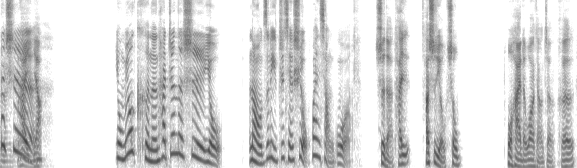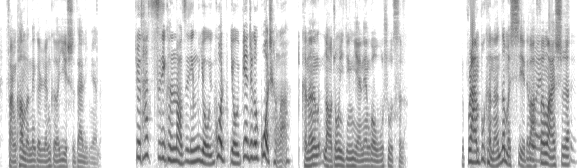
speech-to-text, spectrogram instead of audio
但是不太一样。有没有可能他真的是有脑子里之前是有幻想过？是的，他他是有受迫害的妄想症和反抗的那个人格意识在里面的，就他自己可能脑子已经有过有一遍这个过程了。可能脑中已经演练过无数次了，不然不可能这么细，对吧？对分完尸、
